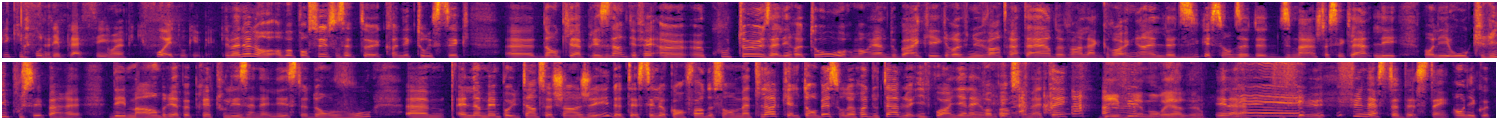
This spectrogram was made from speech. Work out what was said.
Puis qu'il faut le déplacer, puis qu'il faut être au Québec. Emmanuel, on, va poursuivre sur cette euh, chronique touristique. Euh, donc, la présidente qui a fait un, coûteux aller-retour Montréal-Dubaï, qui est revenue ventre à terre devant la grogne, hein, elle l'a dit, question d'image, c'est assez clair. Les, bon, les hauts cris poussés par euh, des membres et à peu près tous les analystes, dont vous. elle n'a même pas eu le temps de se changer, de tester le confort de son matelas, qu'elle tombait sur le redoutable Yves Poirier à l'aéroport ce matin. Bienvenue à Montréal. Hein? Et là, là, funeste destin. On écoute.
